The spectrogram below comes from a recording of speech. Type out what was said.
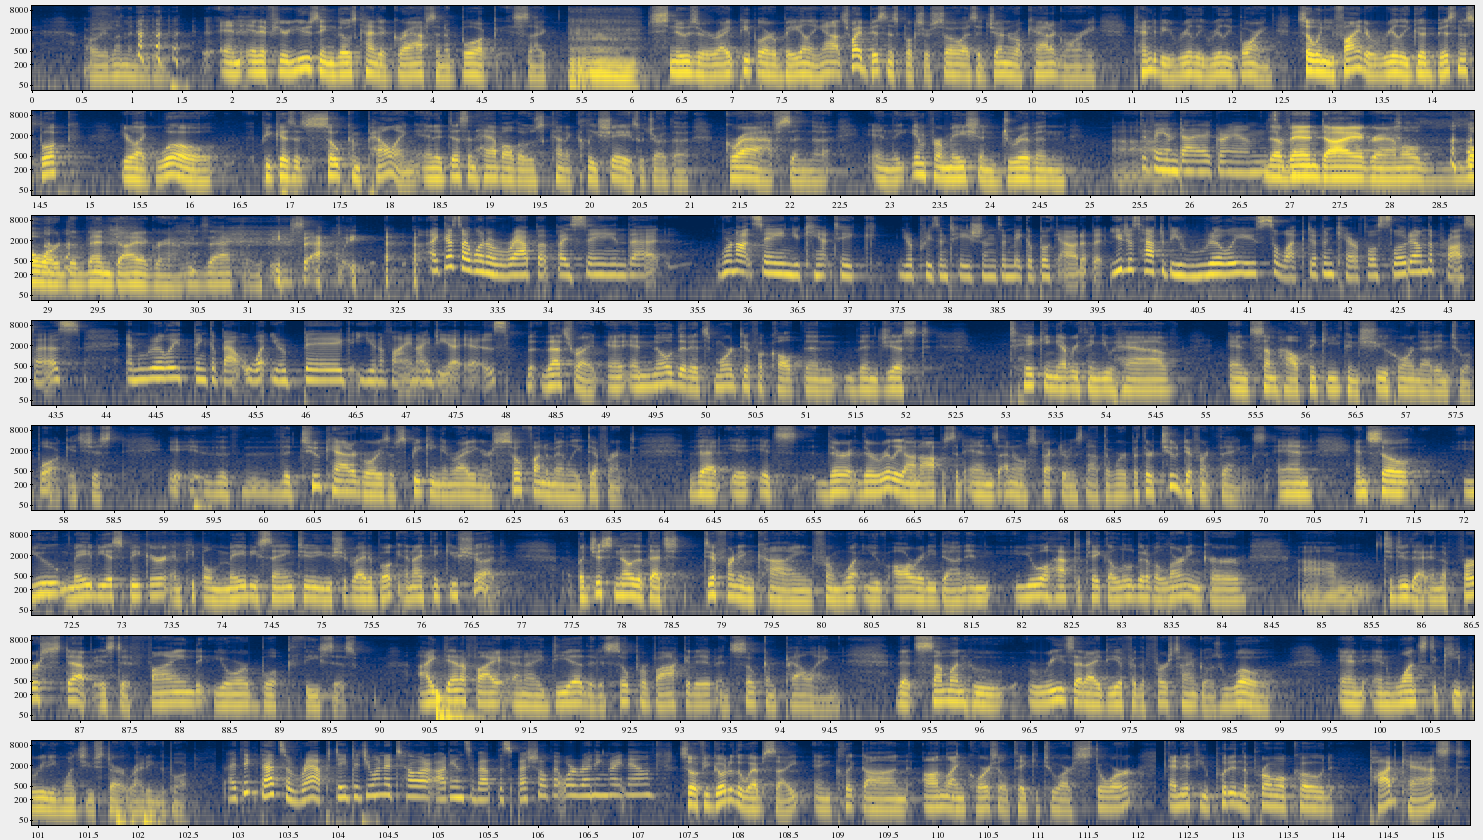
or eliminated. and and if you're using those kind of graphs in a book, it's like snoozer, right? People are bailing out. That's why business books are so, as a general category, tend to be really, really boring. So when you find a really good business book, you're like, whoa, because it's so compelling and it doesn't have all those kind of cliches, which are the graphs and the and the information driven uh, the Venn diagrams. The Venn diagram. Oh Lord, the Venn diagram. Exactly. Exactly. I guess I want to wrap up by saying that we're not saying you can't take your presentations and make a book out of it. You just have to be really selective and careful, slow down the process, and really think about what your big unifying idea is. Th- that's right. And, and know that it's more difficult than, than just taking everything you have and somehow thinking you can shoehorn that into a book. It's just it, it, the, the two categories of speaking and writing are so fundamentally different that it, it's they're they're really on opposite ends. I don't know, spectrum is not the word, but they're two different things. And and so you may be a speaker, and people may be saying to you, you should write a book, and I think you should. But just know that that's different in kind from what you've already done, and you will have to take a little bit of a learning curve um, to do that. And the first step is to find your book thesis. Identify an idea that is so provocative and so compelling that someone who reads that idea for the first time goes, Whoa, and, and wants to keep reading once you start writing the book. I think that's a wrap. Dave, did you want to tell our audience about the special that we're running right now? So, if you go to the website and click on online course, it'll take you to our store. And if you put in the promo code podcast,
